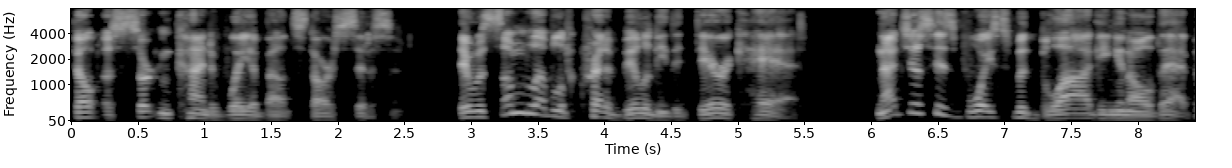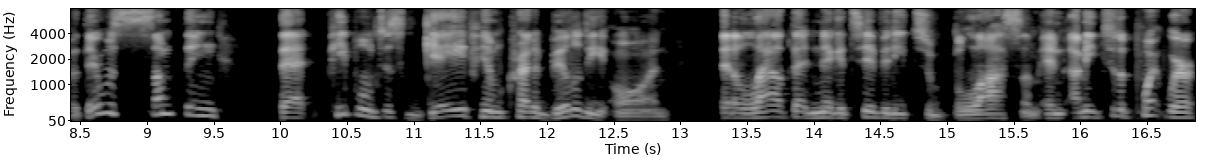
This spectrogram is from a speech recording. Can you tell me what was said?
felt a certain kind of way about Star Citizen. There was some level of credibility that Derek had, not just his voice with blogging and all that, but there was something that people just gave him credibility on that allowed that negativity to blossom. And I mean, to the point where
